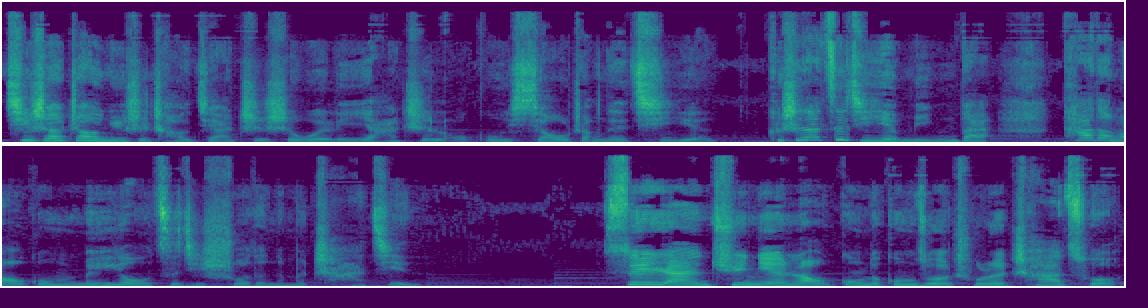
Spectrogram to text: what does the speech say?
其实啊，赵女士吵架只是为了压制老公嚣张的气焰，可是她自己也明白，她的老公没有自己说的那么差劲。虽然去年老公的工作出了差错，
